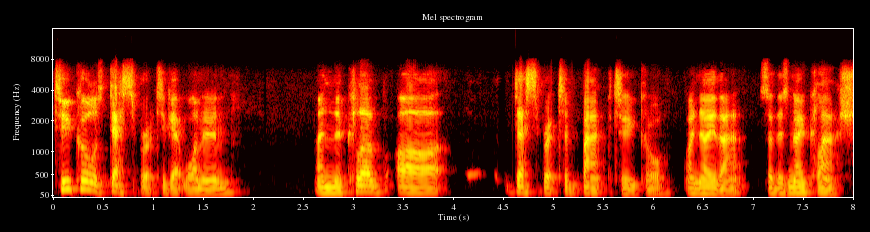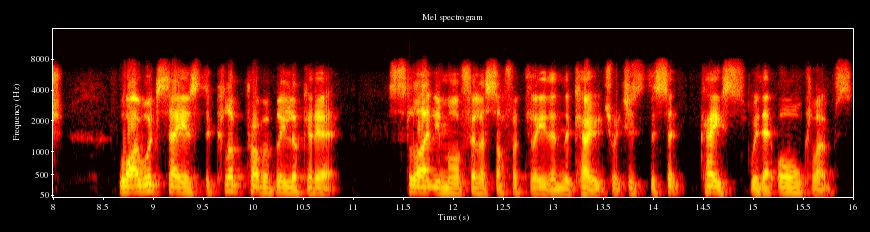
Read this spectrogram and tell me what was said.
Tuchel's desperate to get one in, and the club are desperate to back Tuchel. I know that, so there's no clash. What I would say is the club probably look at it slightly more philosophically than the coach, which is the case with all clubs.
